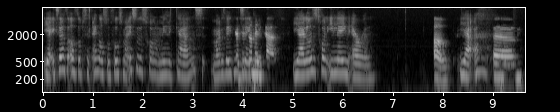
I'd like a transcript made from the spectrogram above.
ja, ik zeg het altijd op zijn Engels, want volgens mij is dat dus gewoon Amerikaans. Maar dat weet ik niet zeker. Het is Amerikaans. Ja, dan is het gewoon Elaine Aaron. Oh. Ja. Um,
